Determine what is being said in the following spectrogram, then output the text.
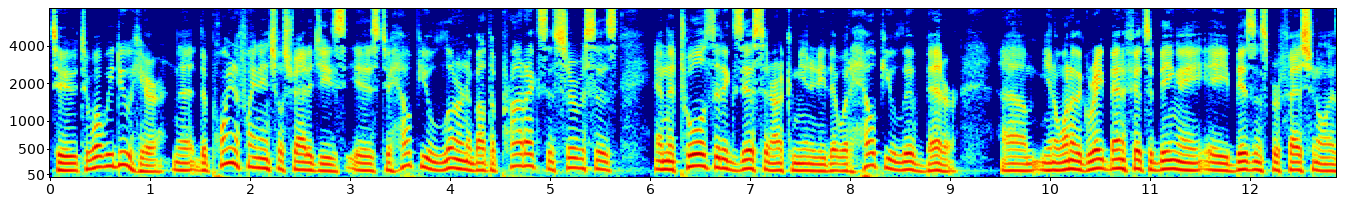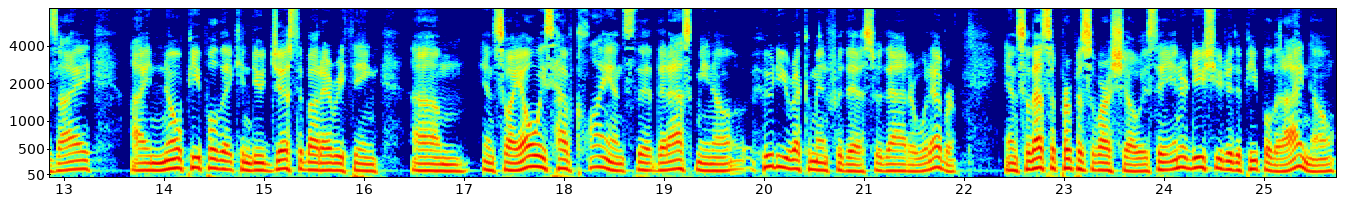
to, to what we do here. The, the point of financial strategies is to help you learn about the products and services and the tools that exist in our community that would help you live better. Um, you know, one of the great benefits of being a, a business professional is I I know people that can do just about everything. Um, and so I always have clients that, that ask me, you know, who do you recommend for this or that or whatever? And so that's the purpose of our show is to introduce you to the people that I know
